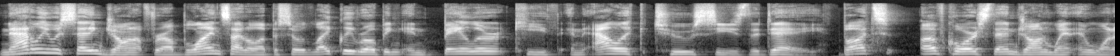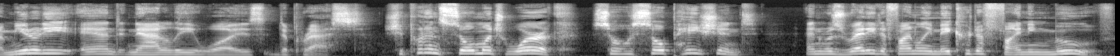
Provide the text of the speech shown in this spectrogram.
Natalie was setting John up for a blindsidal episode, likely roping in Baylor, Keith, and Alec to seize the day. But, of course, then John went and won immunity, and Natalie was depressed. She put in so much work, so so patient, and was ready to finally make her defining move.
